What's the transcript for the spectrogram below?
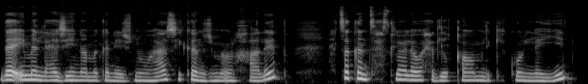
دائما العجينة ما كنعجنوهاش كنجمعوا الخليط. حتى كنتحصلوا على واحد القوام اللي كيكون لين.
